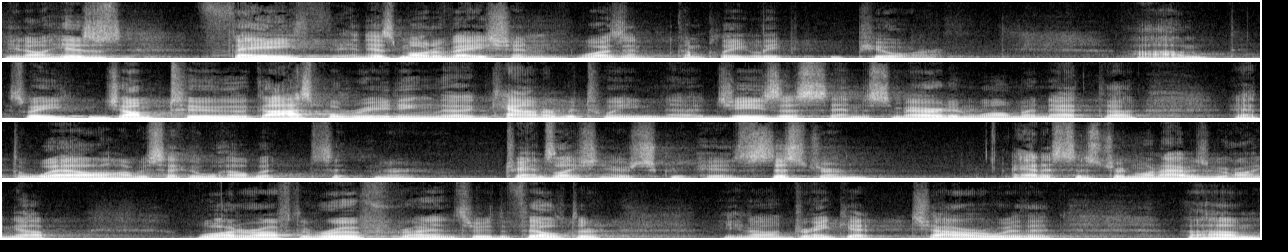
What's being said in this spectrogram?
you know, his faith and his motivation wasn't completely pure. Um, so we jump to the gospel reading, the encounter between uh, Jesus and the Samaritan woman at the, at the well. I always say the well, but translation here is cistern. I had a cistern when I was growing up. Water off the roof, running through the filter. You know, drink it, shower with it. Um,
